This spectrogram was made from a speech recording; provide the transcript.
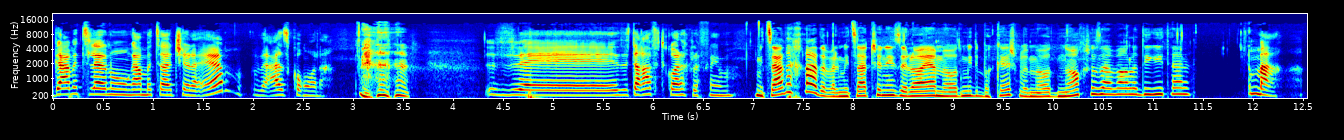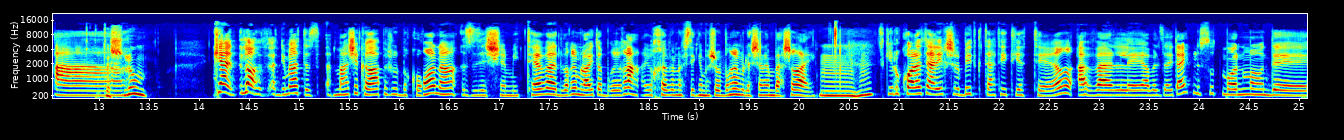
גם אצלנו, גם בצד שלהם, ואז קורונה. וזה טרף את כל הקלפים. מצד אחד, אבל מצד שני זה לא היה מאוד מתבקש ומאוד נוח שזה עבר לדיגיטל? מה? ה- תשלום. כן, לא, אני אומרת, אז מה שקרה פשוט בקורונה, זה שמטבע הדברים לא הייתה ברירה, היו חייבים להפסיק עם השוברים ולשלם באשראי. מהמם. אז כאילו כל התהליך של ביט קצת התייתר, אבל, אה, אבל זו הייתה התנסות מאוד מאוד אה,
